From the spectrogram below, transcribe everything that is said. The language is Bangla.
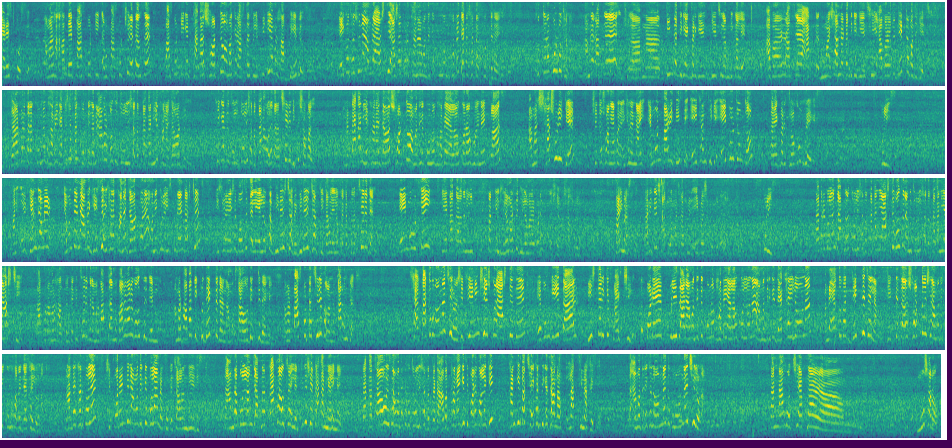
অ্যারেস্ট করছে। আমার হাতে পাসপোর্ট টিক আমার পাসপোর্ট ছিঁড়ে ফেলছে। পাসপোর্ট টিকিট থাকা সত্ত্বেও আমাকে রাস্তায় ফেলে পিটিয়ে আমার হাত ভেঙে ফেলছে। এই কথা শুনে আমরা আসছি আসার পরে থানায় আমাদেরকে কোনোভাবে দেখা সাক্ষাৎ করতে দেয়নি। উত্তরা পূর্ব থানা। আমরা রাত্রে, আপনার তিনটার দিকে একবার গিয়ে- গিয়েছিলাম বিকালে। আবার রাত্রে আটটা সাড়ে নয়টার দিকে গিয়েছি। আবার রাতে দেড়টা বাজে গিয়েছি। যাওয়ার পর তারা কোনোভাবেই দেখা সাক্ষাৎ করতে দেয় না। আবার বলছে চল্লিশ হাজার টাকা নিয়ে থানায় যাওয়ার জন্য। ঠিক আছে চল্লিশ চল্লিশ হাজার টাকা হলে তারা ছেড়ে দিবে সকালে। আমরা টাকা নিয়ে থানায় যাওয়া সত্ত্বেও আমাদেরকে কোনোভাবে অ্যালাউ করা হয় নাই। প্লাস আমার শাশুড়িকে সে তো সঙ্গে এখন এখানে নাই, এমন বাড়ি দিচ্ছে এইখান থেকে এই পর্যন্ত তার একবার জখম হয়ে গেছে। পুলিশ। মানে ওই গ্যাঞ্জামের, এমন টাইমে আমরা গেছি ওইখানে থানায় যাওয়ার পরে অনেকগুলো স্টুডেন্ট আসছে। স্টুডেন্ট এসে বলছে, তাহলে এই লোকটা বিদেশ যাবে, বিদেশ যাত্রী, তাহলে এই লোকটাকে আপনারা ছেড়ে দেন। এই মুহূর্তেই কে বা কারা জানি পাটকেল ঢিলে মারছে, ঢিলে মারার পরে সে আমার শাশুড়ি বাড়ি মারছে। বাড়িতে শাশুড়ি আমার শাশুড়ি এই পাশে পর্যন্ত পুলিশ। তারপরে বললেন যে, আপনারা চল্লিশ হাজার টাকা নিয়ে আসতে বলছেন, আমি চল্লিশ হাজার টাকা নিয়ে আসছি। তারপর আমার হাজব্যান্ডটাকে ছেড়ে দেন আমার বাচ্চা আমার বারে বারে বলছে যে আমার বাবাকে একটু দেখতে দেন তাও দেখতে দেয়নি আমার পাসপোর্টটা ছিঁড়ে ফেলানোর কারণটা তার তো কোনো ছিল না। সে ট্রেনিং শেষ করে আসতেছে এবং কি তার বিশ তারিখে ফ্লাইট ছিল। পরে পুলিশ আর আমাদেরকে কোনোভাবে অ্যালাউ করল না, আমাদেরকে দেখাইলোও না। আমরা এতবার দেখতে চাইলাম, দেখতে যাওয়া সত্ত্বেও সে আমাদেরকে কোনোভাবে দেখাইলো না। না দেখার ফলে সে পরের দিন আমাদেরকে বলে আমরা কোর্টে চালান দিয়ে দিচ্ছি। তা আমরা বললাম যে, আপনার টাকাও চাইলেন, কিন্তু সে টাকা নেয় নাই। টাকা চাওয়া হয়েছে আমাদের কাছে চল্লিশ হাজার টাকা। আবার থানায় গেছি, পরে বলে কি, খানকির বাচ্চা এখান থেকে জানা লাথি না খাইতে। আমাদের এখানে অন্যায় তো কোনো অন্যায় ছিল না। তার নাম হচ্ছে আপনার মোশারফ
